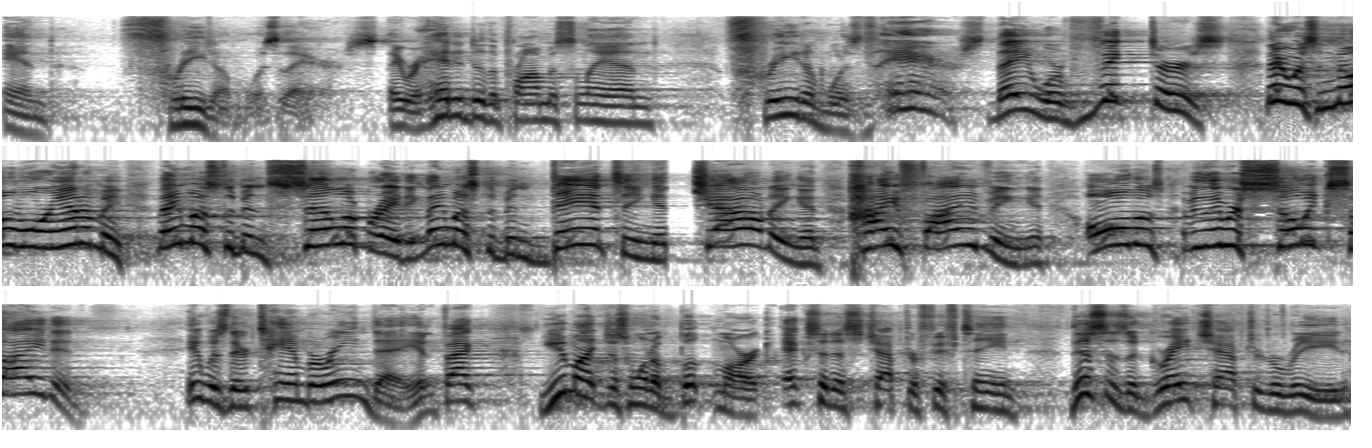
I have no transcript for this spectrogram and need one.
And freedom was theirs. They were headed to the promised land. Freedom was theirs. They were victors. There was no more enemy. They must have been celebrating. They must have been dancing and shouting and high fiving and all those. I mean, they were so excited. It was their tambourine day. In fact, you might just want to bookmark Exodus chapter 15. This is a great chapter to read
